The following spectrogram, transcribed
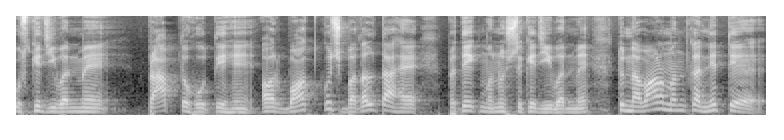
उसके जीवन में प्राप्त होते हैं और बहुत कुछ बदलता है प्रत्येक मनुष्य के जीवन में। तो नवाण मंत्र का नित्य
